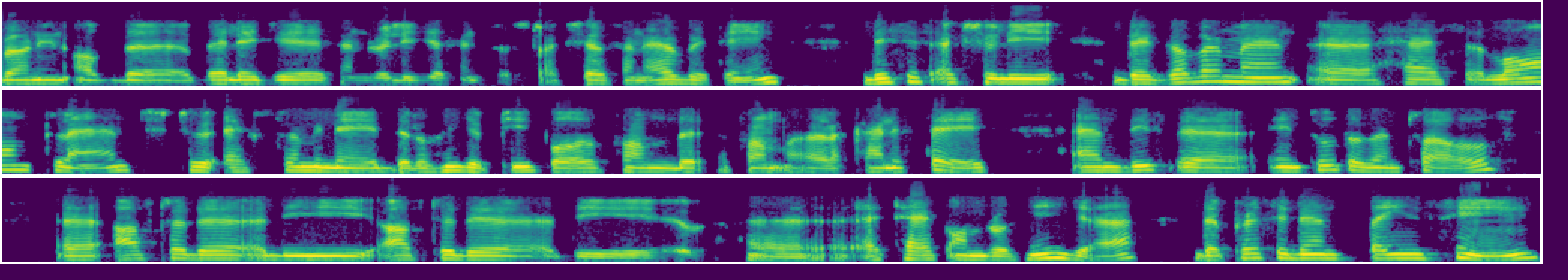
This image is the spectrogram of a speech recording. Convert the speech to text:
burning of the villages and religious infrastructures and everything this is actually the government uh, has a long plan to exterminate the Rohingya people from the from Rakhine State, and this uh, in 2012. Uh, after the the after the the uh, attack on Rohingya, the president Thein Sein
